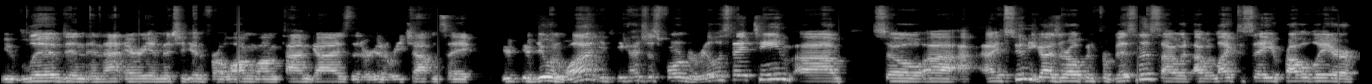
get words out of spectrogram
you've lived in, in that area in Michigan for a long, long time, guys that are going to reach out and say, you're, you're doing what? You, you, guys just formed a real estate team. Um, so uh, I, I, assume you guys are open for business. I would I would like to say you probably are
